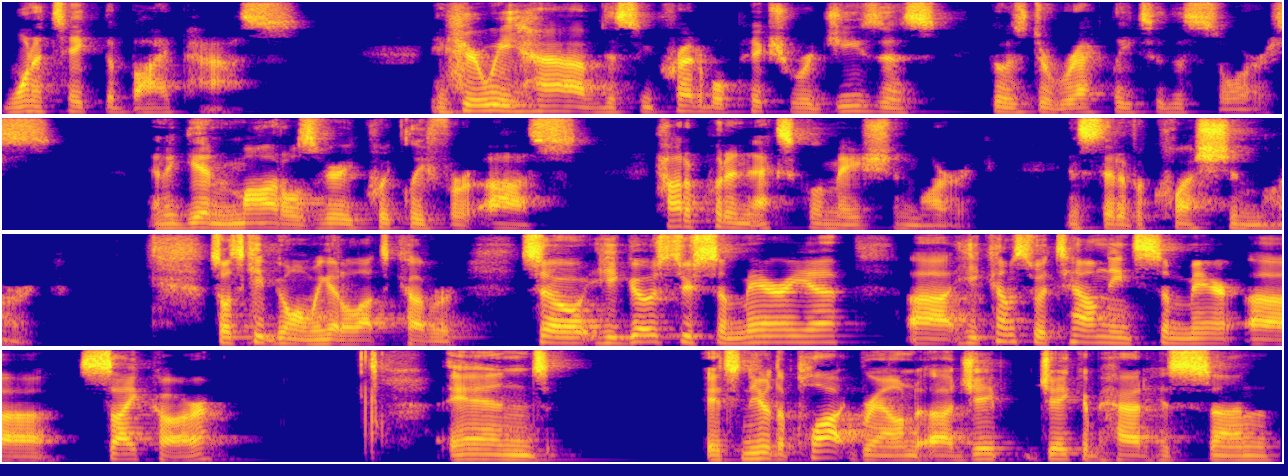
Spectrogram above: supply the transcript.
want to take the bypass. And here we have this incredible picture where Jesus goes directly to the source and again models very quickly for us how to put an exclamation mark instead of a question mark. So let's keep going. We got a lot to cover. So he goes through Samaria. Uh, he comes to a town named Samar, uh, Sychar, and it's near the plot ground. Uh, J- Jacob had his son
